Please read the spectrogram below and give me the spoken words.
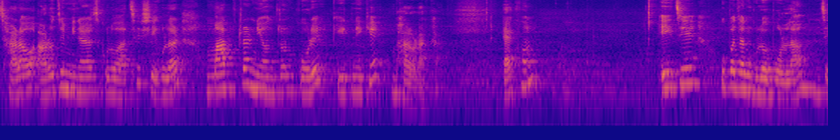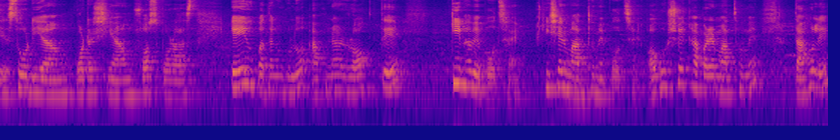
ছাড়াও আরও যে মিনারেলসগুলো আছে সেগুলোর মাত্রা নিয়ন্ত্রণ করে কিডনিকে ভালো রাখা। এখন এই যে উপাদানগুলো বললাম যে সোডিয়াম, পটাশিয়াম, ফসফরাস, এই উপাদানগুলো আপনার রক্তে কীভাবে পৌঁছায়? কিসের মাধ্যমে পৌঁছায় অবশ্যই খাবারের মাধ্যমে। তাহলে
